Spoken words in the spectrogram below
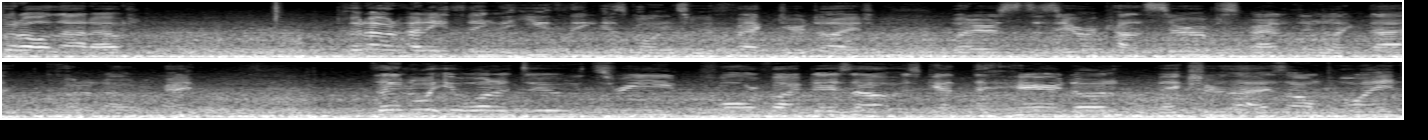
cut all that out Put out anything that you think is going to affect your diet, whether it's the zero cal syrups or anything like that, cut it out, okay? Then what you want to do three, four, five days out is get the hair done, make sure that is on point,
